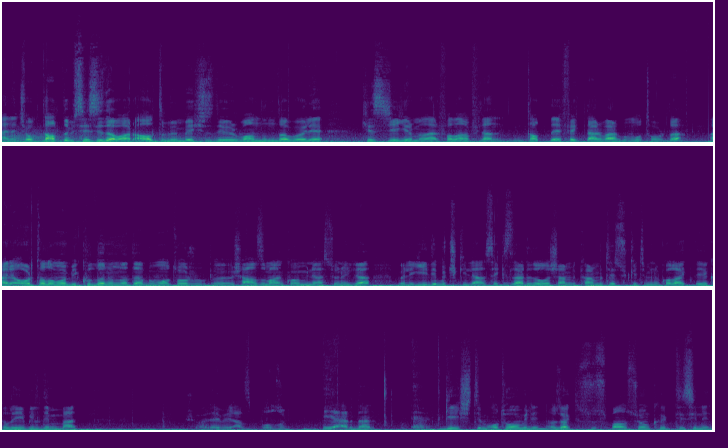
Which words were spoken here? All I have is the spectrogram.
yani çok tatlı bir sesi de var. 6500 devir bandında böyle kesiciye girmeler falan filan tatlı efektler var bu motorda. Hani ortalama bir kullanımla da bu motor e, şanzıman kombinasyonuyla böyle 7.5 ila 8'lerde dolaşan bir karma test tüketimini kolaylıkla yakalayabildim ben. Şöyle biraz bozuk bir yerden evet geçtim. Otomobilin özellikle süspansiyon kalitesinin,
